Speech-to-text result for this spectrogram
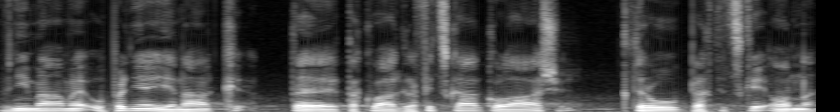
vnímáme úplně jinak. To je taková grafická koláž, kterou prakticky on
